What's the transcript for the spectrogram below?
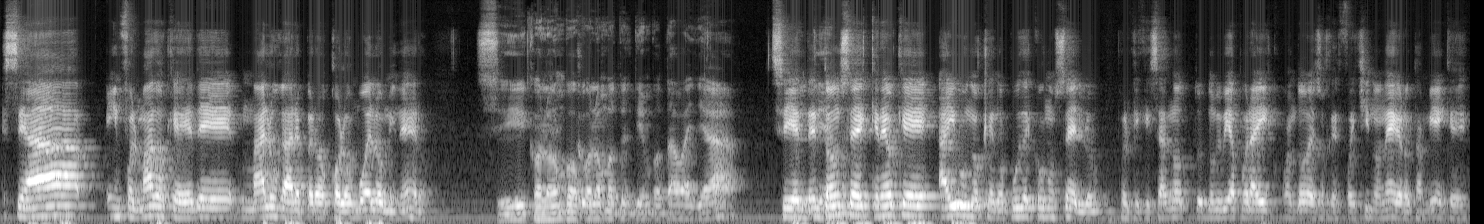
se ha informado que es de mal lugar, pero Colombo es lo minero. Sí, Colombo, Colombo todo el tiempo estaba allá. Sí, entonces creo que hay uno que no pude conocerlo, porque quizás no, no vivía por ahí cuando eso, que fue Chino Negro también, que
